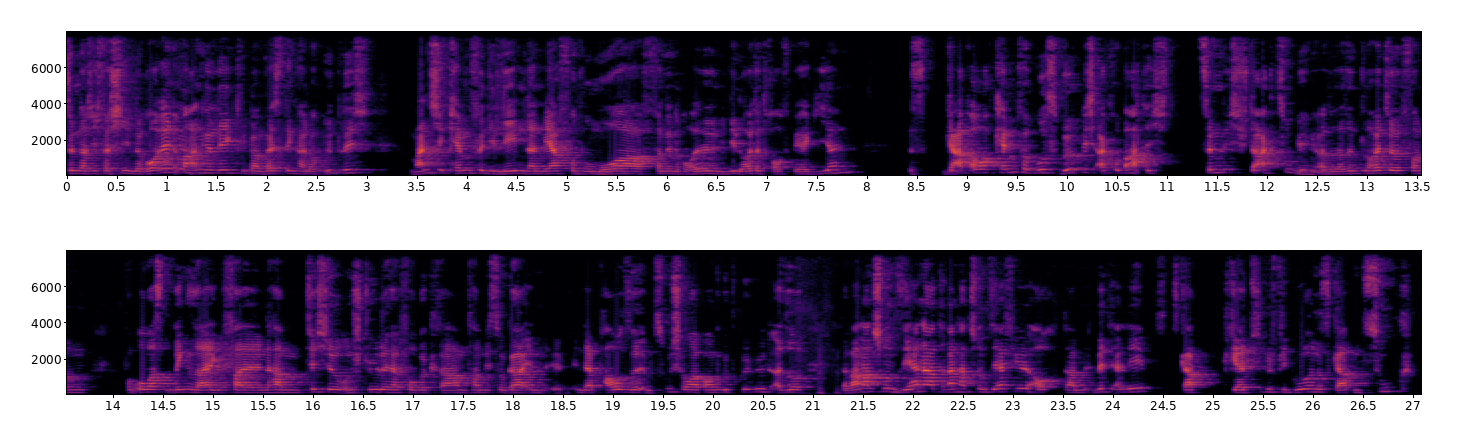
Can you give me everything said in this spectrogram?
sind natürlich verschiedene Rollen immer angelegt, wie beim Wrestling halt auch üblich. Manche Kämpfe, die leben dann mehr vom Humor, von den Rollen, wie die Leute darauf reagieren. Es gab aber auch Kämpfe, wo es wirklich akrobatisch ziemlich stark zuging. Also da sind Leute von vom obersten Ringseil gefallen, haben Tische und Stühle hervorgekramt, haben sich sogar in, in der Pause im Zuschauerraum geprügelt. Also da war man schon sehr nah dran, hat schon sehr viel auch damit miterlebt. Es gab kreative Figuren, es gab einen Zug,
